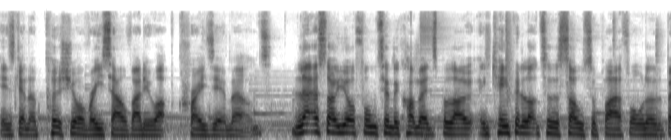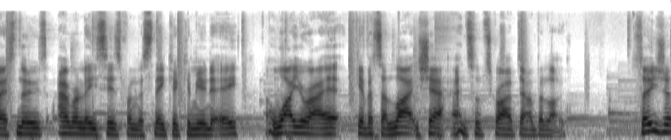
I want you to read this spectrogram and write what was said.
is going to push your resale value up crazy amounts. Let us know your thoughts in the comments below and keep it locked to the Sole Supplier for all of the best news and releases from the sneaker community. And while you're at it, give us a like, share and subscribe down below. See you.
